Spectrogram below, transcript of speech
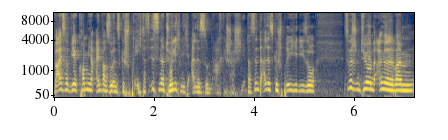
Weißt du, wir kommen hier einfach so ins Gespräch. Das ist natürlich nicht alles so nachrecherchiert. Das sind alles Gespräche, die so zwischen Tür und Angel beim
